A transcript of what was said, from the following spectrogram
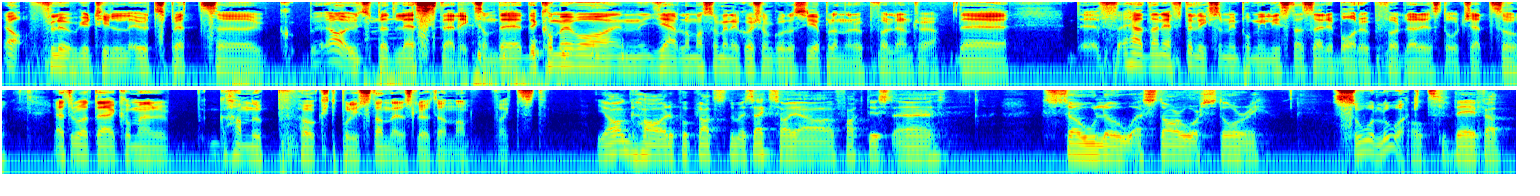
ja, flugor till utspätt, eh, ja, utspädd läsk där liksom. Det, det kommer vara en jävla massa människor som går och ser på den här uppföljaren tror jag. Det, det, hädanefter liksom på min lista så är det bara uppföljare i stort sett. Så jag tror att det här kommer hamna upp högt på listan där i slutändan, faktiskt. Jag har på plats nummer sex har jag faktiskt eh, Solo, A Star Wars Story. Så lågt. Och det är för att...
